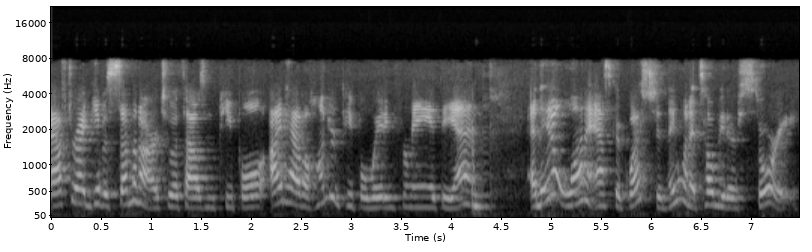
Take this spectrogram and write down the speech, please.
after I'd give a seminar to a thousand people, I'd have a hundred people waiting for me at the end, and they don't want to ask a question; they want to tell me their story,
